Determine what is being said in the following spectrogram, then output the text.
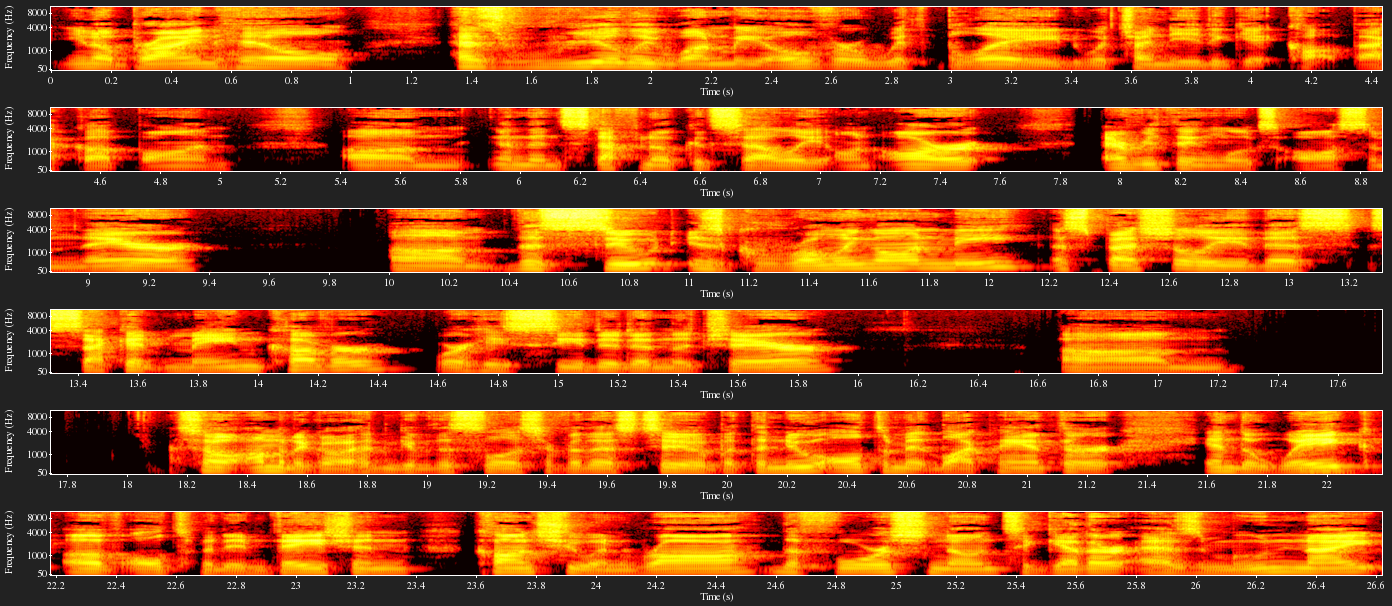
you know, Bryan Hill has really won me over with Blade, which I need to get caught back up on. Um, and then Stefano Caselli on art. Everything looks awesome there. Um, the suit is growing on me, especially this second main cover where he's seated in the chair. Um, so I'm going to go ahead and give the solicitor for this too. But the new Ultimate Black Panther, in the wake of Ultimate Invasion, Khonshu and Ra, the Force known together as Moon Knight,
